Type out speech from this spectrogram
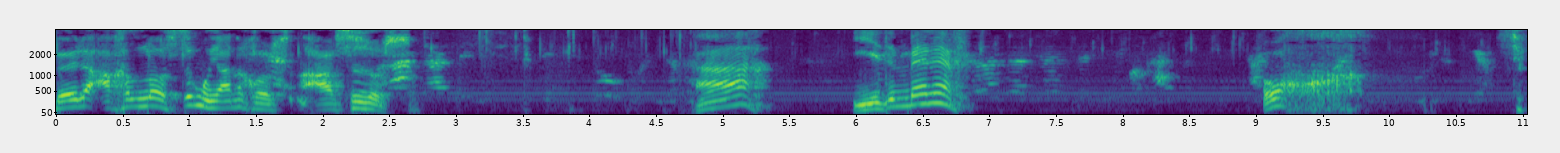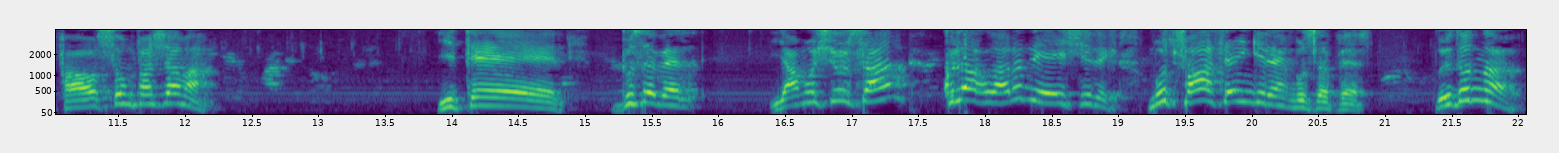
böyle akıllı olsun uyanık olsun arsız olsun. Ha? Yedim benim. Oh. Şifa olsun paşama. Yeter. Bu sefer yamışırsan kulakları değişirik. Mutfağa sen giren bu sefer. Duydun mu?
